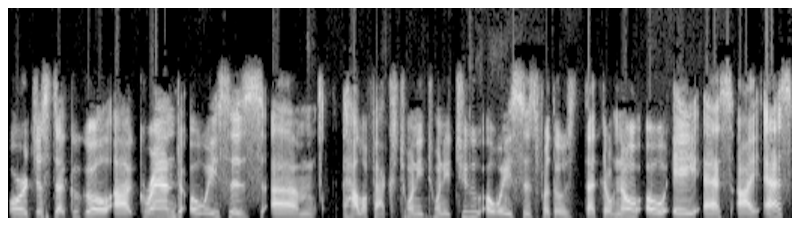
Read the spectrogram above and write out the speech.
or just uh, Google uh, Grand Oasis um, Halifax 2022 Oasis for those that don't know O A S I S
